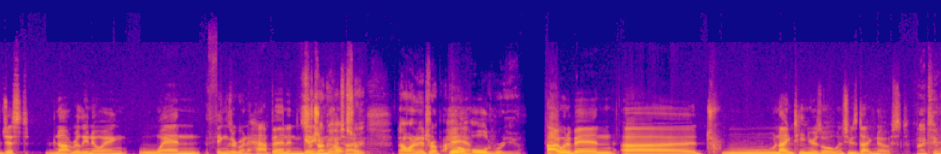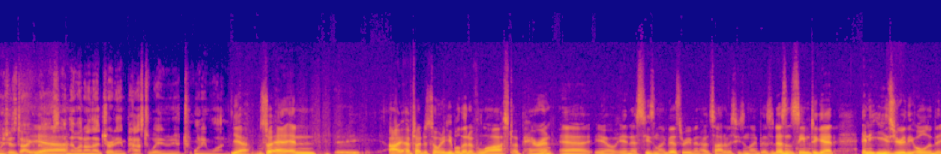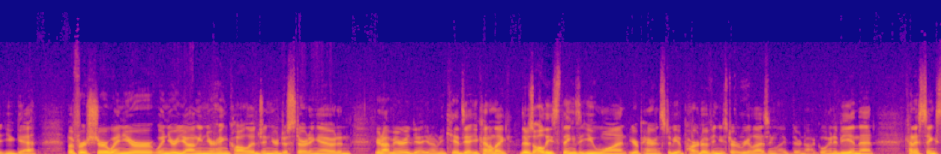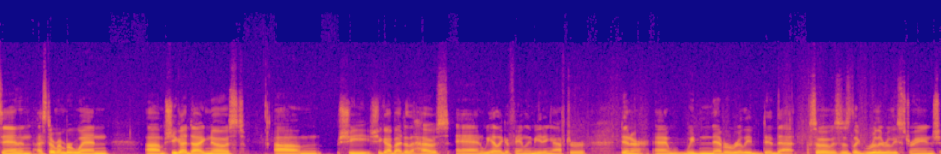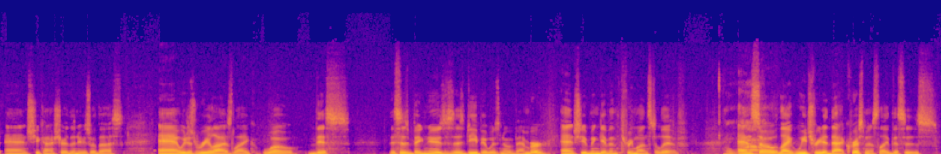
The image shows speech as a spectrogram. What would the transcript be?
just not really knowing when things are going to happen and So getting John, more how, time. sorry, now I want to interrupt. Yeah, how yeah. old were you? I would have been uh, tw- 19 years old when she was diagnosed. 19 when she was diagnosed, Yeah. and then went on that journey and passed away when you were 21. Yeah. So and, and uh, I, I've talked to so many people that have lost a parent, uh, you know, in a season like this or even outside of a season like this. It doesn't seem to get any easier the older that you get. But for sure, when you're when you're young and you're in college and you're just starting out and you're not married yet, you don't have any kids yet, you kind of like there's all these things that you want your parents to be a part of, and you start realizing like they're not going to be, and that kind of sinks in. And I still remember when um, she got diagnosed. Um, she she got back to the house and we had like a family meeting after dinner and we never really did that so it was just like really really strange and she kind of shared the news with us and we just realized like whoa this this is big news. This is deep. It was November, and she had been given three months to live. Oh, wow. And so, like, we treated that Christmas like this is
